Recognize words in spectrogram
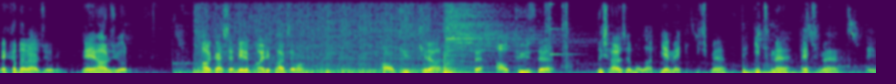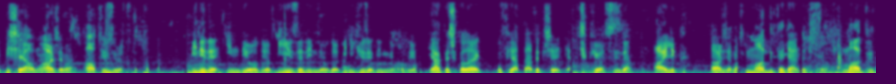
Ne kadar harcıyorum? Neye harcıyorum? Arkadaşlar benim aylık harcamam 600 kira ve 600 de dış harcamalar, yemek, içme, gitme, etme, e, bir şey alma harcama 600 euro tutup toplam. 1000'i de indiği oluyor, 1100'e de indiği oluyor, 1200'e de indiği oluyor. Yaklaşık olarak bu fiyatlarda bir şey çıkıyor sizden aylık harcama. Madrid'e gelmek istiyorum. Madrid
